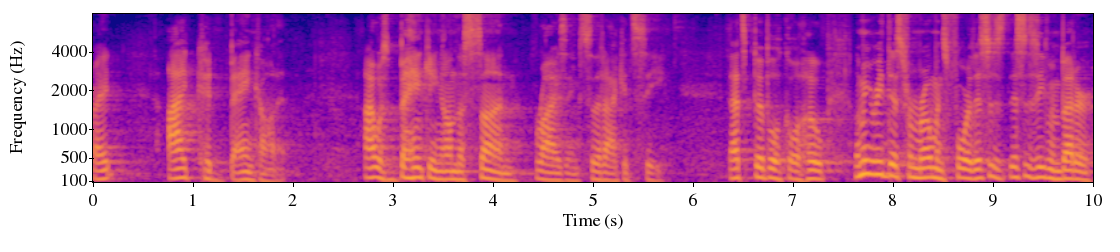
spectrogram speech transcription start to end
right? I could bank on it. I was banking on the sun rising so that I could see. That's biblical hope. Let me read this from Romans 4. This is, this is even better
